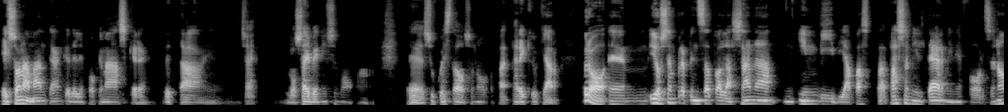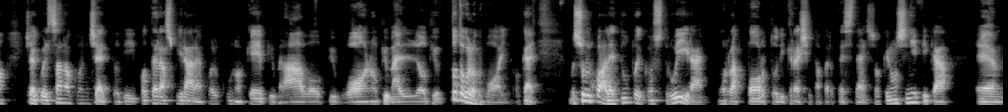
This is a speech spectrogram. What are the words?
e sono amante anche delle poche maschere, detta cioè, lo sai benissimo, eh, su questo sono parecchio chiaro. Però ehm, io ho sempre pensato alla sana invidia, pass- passami il termine forse, no? Cioè quel sano concetto di poter aspirare a qualcuno che è più bravo, più buono, più bello, più... tutto quello che vuoi, ok? Sul quale tu puoi costruire un rapporto di crescita per te stesso, che non significa eh,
